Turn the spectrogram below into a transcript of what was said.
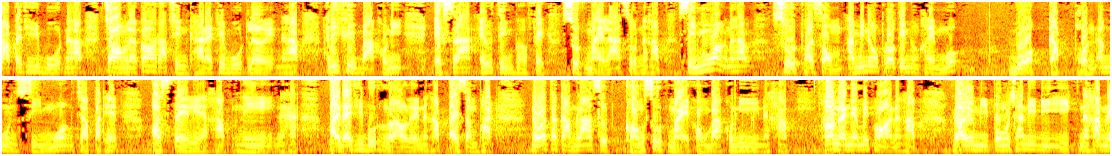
รับได้ที่บูธนะครับ จองแล้วก็รับสินค้าได้ที่บูธเลยนะครับ อันนี้คือบาโคนี่เอ็กซ์ตร้าเอ r y t h i n g Perfect สูตรใหม่ล่าสุดนะครับ สีม่วงนะครับ สูตรผสมอะมิโนโปรตีนของไข่มุก บวกกับผลองุ่นสีม่วงจากประเทศออสเตรเลียครับนี่นะฮะไปได้ที่บูธของเราเลยนะครับ ไปสัมผัสนวัตกรรมล่าสุดของสูตรใหม่ของบาโคนี่นะครับเท่านั้นยังไม่พอนะครับ เรายังมีโปรโมชั่นดีๆอีกนะครับใน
